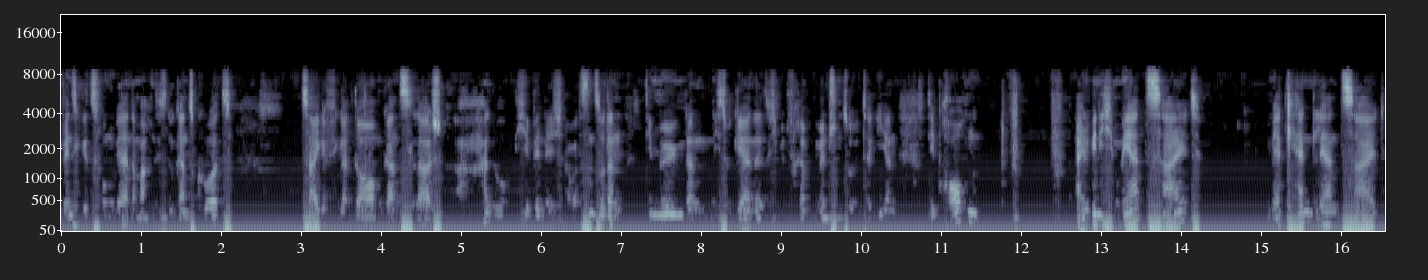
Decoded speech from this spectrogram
wenn sie gezwungen werden, dann machen sie es nur ganz kurz. Zeigefinger, Daumen, ganz lasch. Ach, hallo, hier bin ich. Aber das sind so dann, die mögen dann nicht so gerne sich mit fremden Menschen zu interagieren. Die brauchen ein wenig mehr Zeit, mehr Kennenlernzeit,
